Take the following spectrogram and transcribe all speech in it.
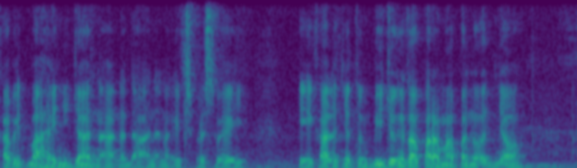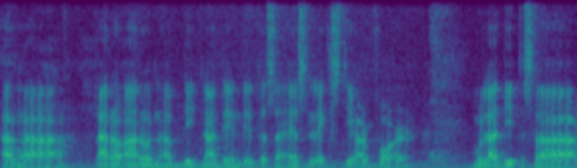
kapitbahay nyo dyan na nadaanan ng expressway. Ikalat nyo itong video ito para mapanood nyo ang ah, araw-araw na update natin dito sa SLEX TR4 mula dito sa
